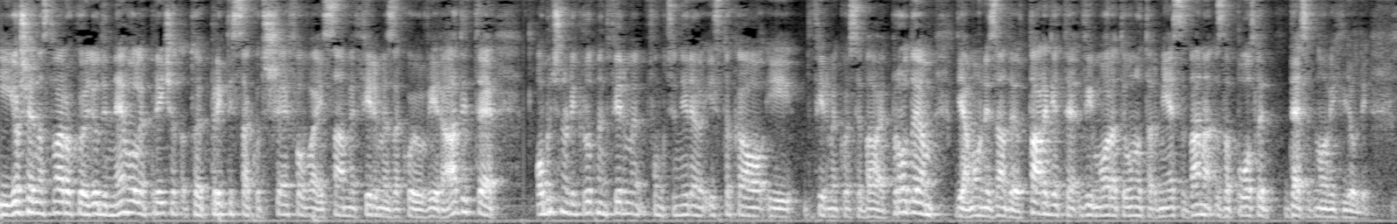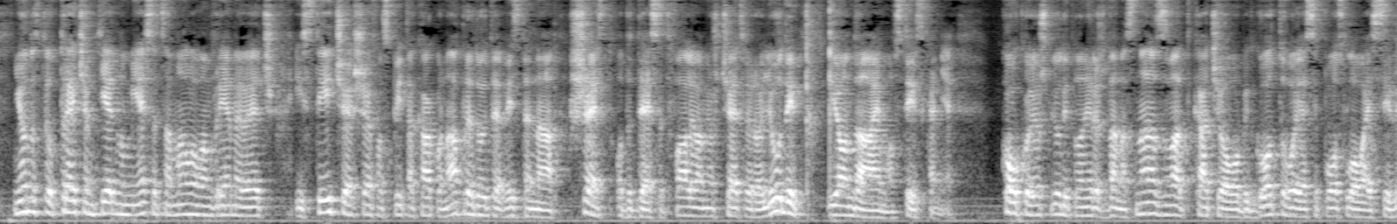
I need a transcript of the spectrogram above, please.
I još jedna stvar o kojoj ljudi ne vole pričati, a to je pritisak od šefova i same firme za koju vi radite. Obično recruitment firme funkcioniraju isto kao i firme koje se bave prodajom, gdje vam oni zadaju targete, vi morate unutar mjesec dana zaposliti 10 novih ljudi. I onda ste u trećem tjednu mjeseca, malo vam vrijeme već ističe, šef vas pita kako napredujete, vi ste na 6 od 10, fali vam još četvero ljudi i onda ajmo, stiskanje koliko još ljudi planiraš danas nazvat, kad će ovo biti gotovo, jesi poslao ovaj CV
